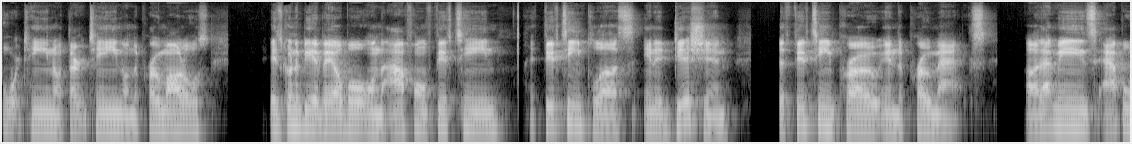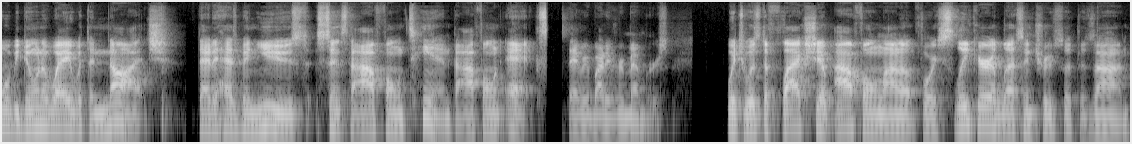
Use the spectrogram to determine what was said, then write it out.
14 or 13 on the Pro models, is going to be available on the iPhone 15, 15 Plus. In addition, the 15 Pro and the Pro Max. Uh, that means Apple will be doing away with the notch that it has been used since the iPhone 10, the iPhone X, that everybody remembers, which was the flagship iPhone lineup for a sleeker, less intrusive design.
